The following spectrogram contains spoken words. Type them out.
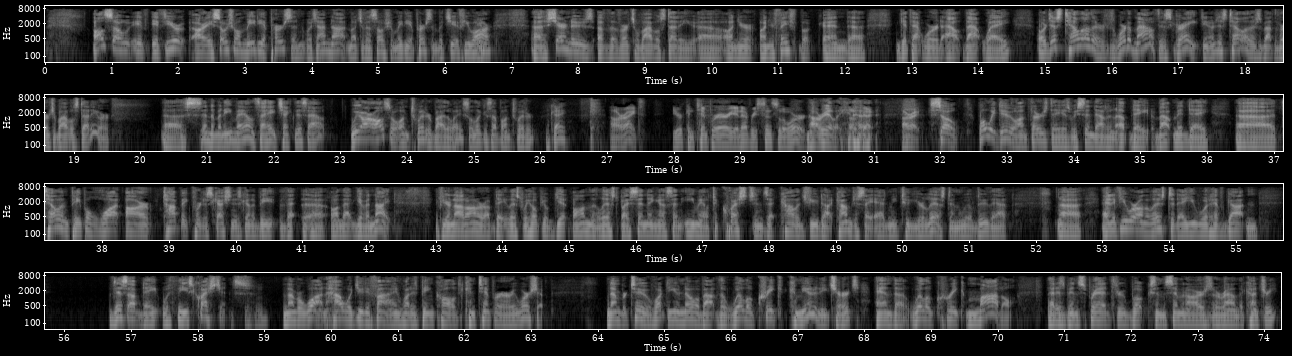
Also, if if you are a social media person, which I'm not much of a social media person, but you, if you are, uh, share news of the virtual Bible study uh, on your on your Facebook and uh, get that word out that way. Or just tell others. Word of mouth is great. You know, just tell others about the virtual Bible study, or uh, send them an email and say, "Hey, check this out." We are also on Twitter, by the way, so look us up on Twitter. Okay. All right. You're contemporary in every sense of the word. Not really. Okay. All right. So what we do on Thursday is we send out an update about midday, uh, telling people what our topic for discussion is going to be that uh, on that given night. If you're not on our update list, we hope you'll get on the list by sending us an email to questions at collegeview.com. Just say add me to your list, and we'll do that. Uh, and if you were on the list today, you would have gotten this update with these questions. Number one, how would you define what is being called contemporary worship? Number two, what do you know about the Willow Creek Community Church and the Willow Creek model that has been spread through books and seminars around the country?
